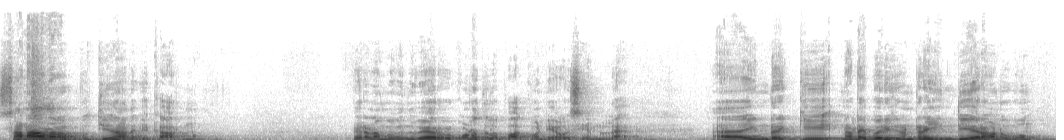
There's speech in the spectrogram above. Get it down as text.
சனாதன புத்தி தான் அதுக்கு காரணம். வேறு நம்ம வந்து வேற ஒரு கோணத்தில் பார்க்க வேண்டிய அவசியம் இல்லை. இன்றைக்கு நடைபெறுகின்ற இந்திய இராணுவம்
